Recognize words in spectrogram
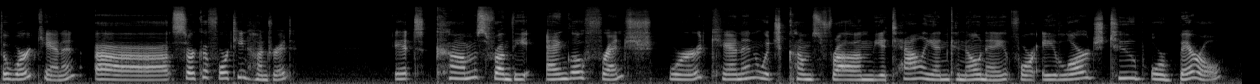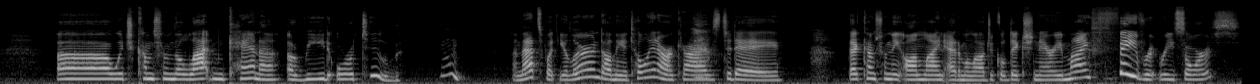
The word cannon, uh, circa 1400. It comes from the Anglo-French word cannon, which comes from the Italian canone for a large tube or barrel, uh, which comes from the Latin canna, a reed or a tube. Hmm. And that's what you learned on the Attolian Archives today. That comes from the online etymological dictionary, my favorite resource.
